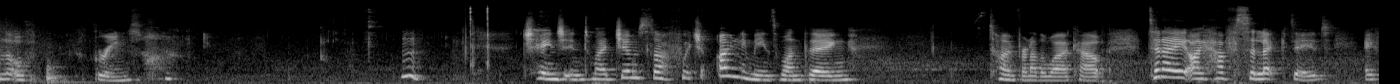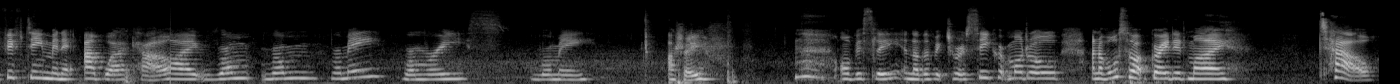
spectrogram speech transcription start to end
a lot of greens. hmm. Change into my gym stuff, which only means one thing. It's time for another workout. Today I have selected a 15 minute ab workout by Rom, Rom, Romy, Romreese, Romy. I'll show you. Obviously another Victoria's Secret model and I've also upgraded my towel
